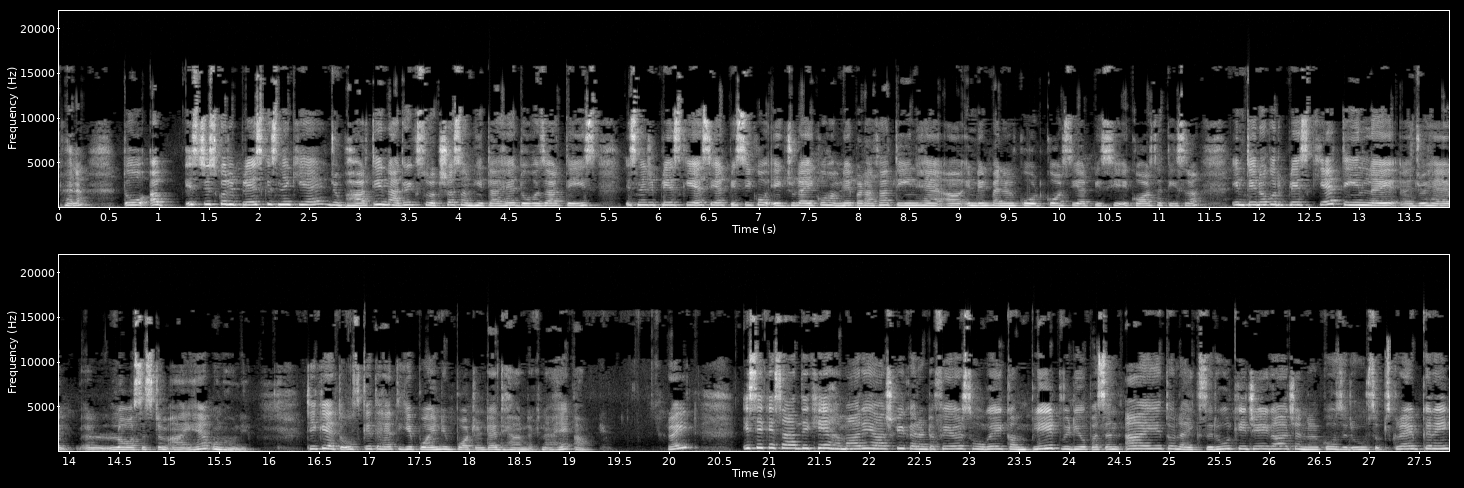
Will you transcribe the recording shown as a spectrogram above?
है ना? तो अब इस चीज़ को रिप्लेस किसने किया है? जो भारतीय नागरिक सुरक्षा संहिता है 2023 इसने रिप्लेस किया है सीआरपीसी को। एक जुलाई को हमने पढ़ा था, तीन है इंडियन पैनल कोड को और सीआरपीसी एक और था, तीसरा। इन तीनों को रिप्लेस किया है, तीन नए जो है लॉ सिस्टम आए हैं उन्होंने। ठीक है? तो उसके तहत ये पॉइंट इंपॉर्टेंट है, ध्यान रखना है आपने राइट? इसी के साथ देखिए, हमारे आज के करंट अफेयर्स हो गए कंप्लीट वीडियो पसंद आए तो लाइक ज़रूर कीजिएगा। चैनल को ज़रूर सब्सक्राइब करें।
